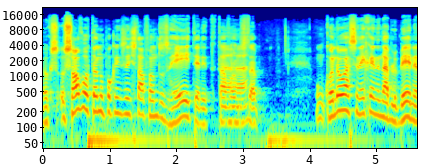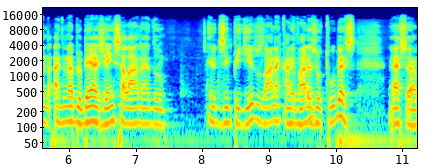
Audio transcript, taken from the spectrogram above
Eu, só voltando um pouco antes, a gente tava falando dos haters, e tava Aham. falando dos, um- quando eu assinei com a NWB, né, a NWB é a agência lá, né, do eu Desimpedidos lá, né, cara, e vários youtubers, né, essa é a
